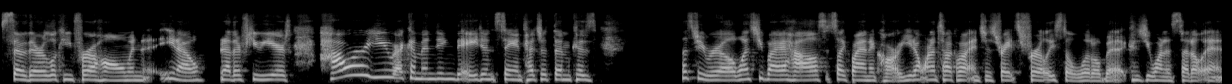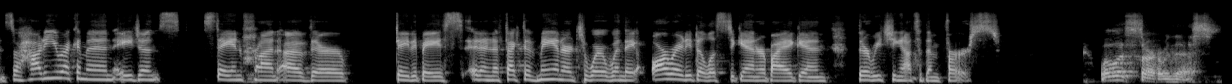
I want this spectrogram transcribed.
So they're looking for a home and, you know, another few years. How are you recommending the agent stay in touch with them? Because let's be real, once you buy a house, it's like buying a car. You don't want to talk about interest rates for at least a little bit because you want to settle in. So how do you recommend agents stay in front of their database in an effective manner to where when they are ready to list again or buy again, they're reaching out to them first? Well, let's start with this.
